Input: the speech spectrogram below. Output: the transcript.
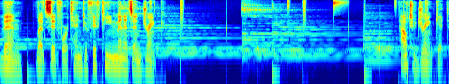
Then, let sit for 10 to 15 minutes and drink. How to drink it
